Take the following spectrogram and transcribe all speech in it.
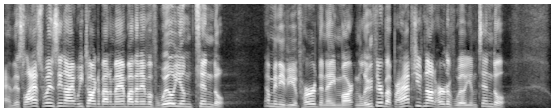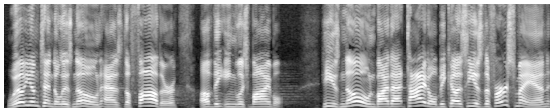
And this last Wednesday night, we talked about a man by the name of William Tyndale. How many of you have heard the name Martin Luther, but perhaps you've not heard of William Tyndale? William Tyndale is known as the father of the English Bible. He is known by that title because he is the first man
